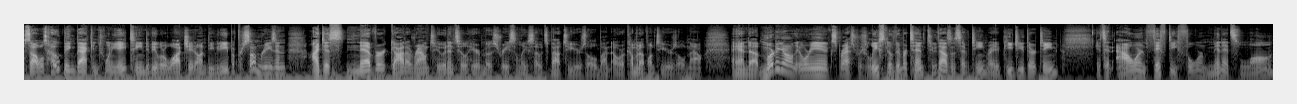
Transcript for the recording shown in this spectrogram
so I was hoping back in 2018 to be able to watch it on DVD, but for some reason I just never got around to it until here most recently. So it's about two years old, by, or coming up on two years old now. And uh, Murder on the Orient Express was released November 10th, 2017, rated PG-13. It's an hour and 54 minutes long.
